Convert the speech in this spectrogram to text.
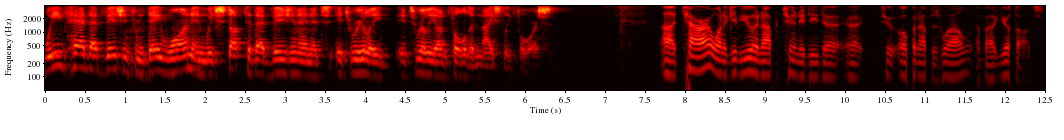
we've had that vision from day one, and we've stuck to that vision, and it's it's really it's really unfolded nicely for us. Uh, Tara, I want to give you an opportunity to uh, to open up as well about your thoughts.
